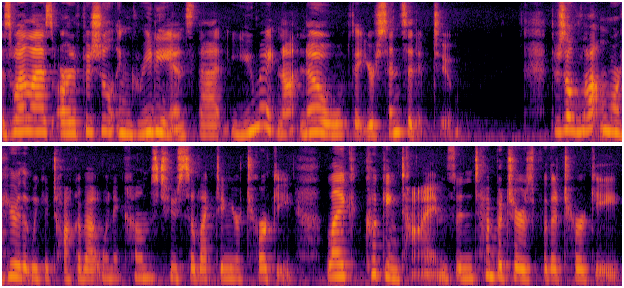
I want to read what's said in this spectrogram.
as well as artificial ingredients that you might not know that you're sensitive to. There's a lot more here that we could talk about when it comes to selecting your turkey, like cooking times and temperatures for the turkey,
